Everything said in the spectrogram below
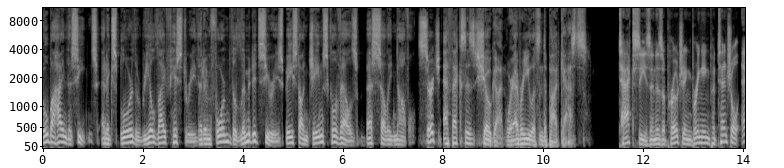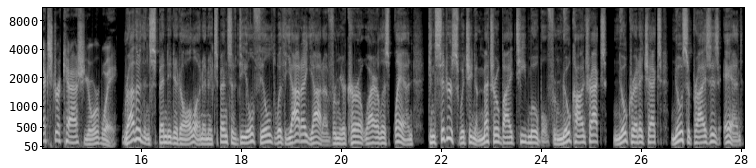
go behind the scenes, and explore the real life history that informed the limited series based on James Clavell's best selling novel. Search FX's Shogun wherever you listen to podcasts. Tax season is approaching, bringing potential extra cash your way. Rather than spending it all on an expensive deal filled with yada yada from your current wireless plan, consider switching to Metro by T Mobile for no contracts, no credit checks, no surprises, and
